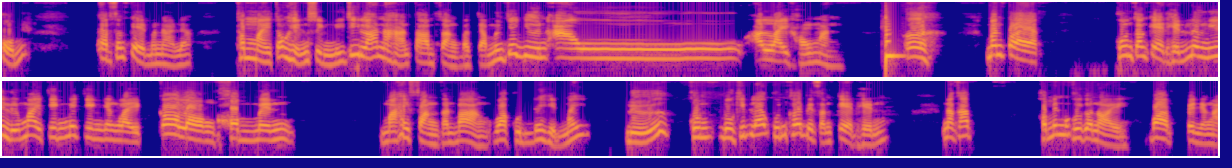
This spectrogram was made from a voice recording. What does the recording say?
ผมแอบสังเกตมานานแล้วทำไมต้องเห็นสิ่งนี้ที่ร้านอาหารตามสั่งประจำมันจะยืนเอาอะไรของมัน เออ มันแปลก คุณสังเกตเห็นเรื่องนี้หรือไม่จริงไม่จริงอย่างไร ก็ลองคอมเมนต์มาให้ฟังกันบ้าง ว่าคุณได้เห็นไหม หรือคุณดูคลิปแล้วคุณเคยไปสังเกตเห็นนะครับ คอมเมนต์มาคุยกันหน่อยว่าเป็นยังไง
